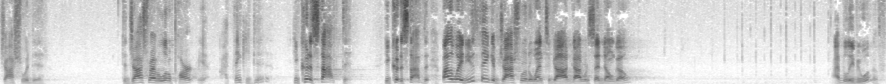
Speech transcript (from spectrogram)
Joshua did. Did Joshua have a little part? Yeah, I think he did. He could have stopped it. He could have stopped it. By the way, do you think if Joshua would have went to God, God would have said, "Don't go"? I believe he would have.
